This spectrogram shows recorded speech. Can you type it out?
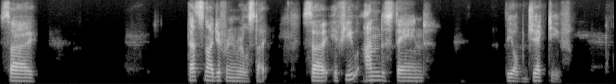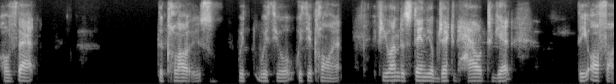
So that's no different in real estate. So if you understand the objective of that, the close with, with your with your client, if you understand the objective, how to get the offer,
